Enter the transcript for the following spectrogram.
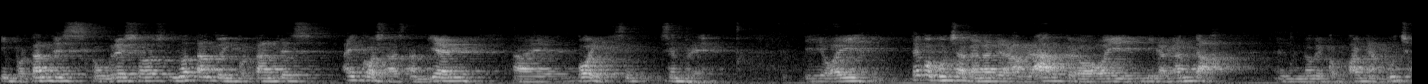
importantes congresos, no tanto importantes, hay cosas también, eh, voy siempre. Y hoy tengo muchas ganas de hablar, pero hoy mi garganta no me acompaña mucho.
